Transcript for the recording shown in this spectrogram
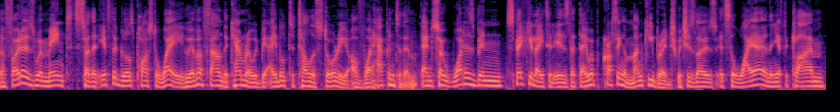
The photos were meant so that if the girls passed away, whoever found the camera would be able to tell the story of what happened to them. And so what has been speculated is that they were crossing a monkey bridge, which is those, it's the wire, and then you have to climb,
